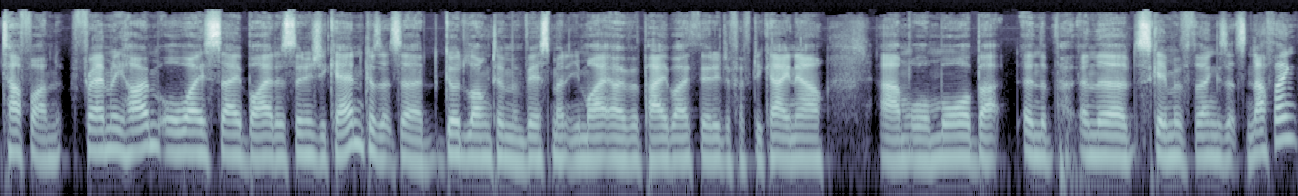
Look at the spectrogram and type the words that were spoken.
tough one. Family home, always say buy it as soon as you can because it's a good long term investment. You might overpay by 30 to 50K now um, or more, but in the, in the scheme of things, it's nothing.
